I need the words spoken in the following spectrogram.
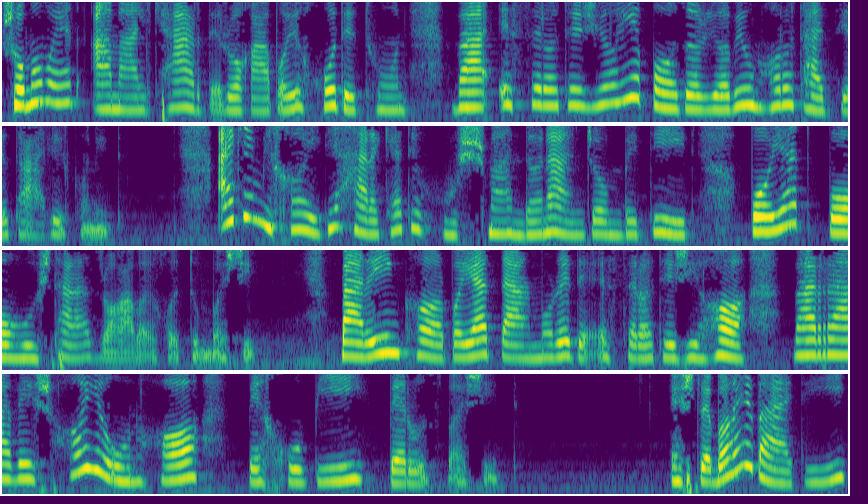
شما باید عمل کرده رقبای خودتون و استراتژی های بازاریابی اونها رو تجزیه و تحلیل کنید. اگه می‌خواهید یه حرکت هوشمندانه انجام بدید باید باهوشتر از رقبای خودتون باشید. برای این کار باید در مورد استراتژی ها و روش های اونها به خوبی بروز باشید. اشتباه بعدی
